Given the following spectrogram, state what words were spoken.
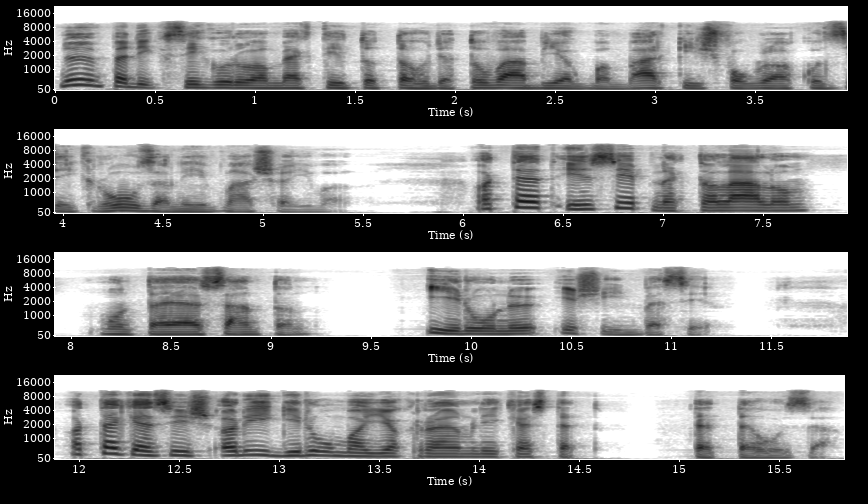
Nőn pedig szigorúan megtiltotta, hogy a továbbiakban bárki is foglalkozzék Róza névmásaival. – A tett én szépnek találom, mondta elszántan. Írónő, és így beszél. A tegezés a régi rómaiakra emlékeztet, tette hozzá.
